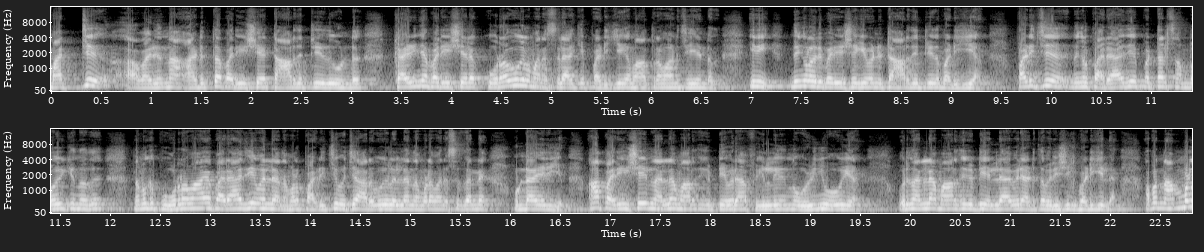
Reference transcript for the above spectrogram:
മറ്റ് വരുന്ന അടുത്ത പരീക്ഷയെ ടാർഗറ്റ് ചെയ്തുകൊണ്ട് കഴിഞ്ഞ പരീക്ഷയിലെ കുറവുകൾ മനസ്സിലാക്കി പഠിക്കുക മാത്രമാണ് ചെയ്യേണ്ടത്. ഇനി നിങ്ങളൊരു പരീക്ഷയ്ക്ക് വേണ്ടി ടാർഗറ്റ് ചെയ്ത് പഠിക്കുകയാണ്. പഠിച്ച് നിങ്ങൾ പരാജയപ്പെട്ടാൽ സംഭവിക്കുന്നത് നമുക്ക് പൂർണമായ പരാജയമല്ല. നമ്മൾ പഠിച്ചു വെച്ച അറിവുകളെല്ലാം നമ്മുടെ മനസ്സിൽ തന്നെ ഉണ്ടായിരിക്കും. ആ പരീക്ഷയിൽ നല്ല മാർക്ക് കിട്ടിയവർ ആ ഫീൽഡിൽ നിന്ന് ഒഴിഞ്ഞു പോവുകയാണ്. ഒരു നല്ല മാർക്ക് കിട്ടി എല്ലാവരും അടുത്ത പരീക്ഷയ്ക്ക് പഠിക്കില്ല. അപ്പം നമ്മൾ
